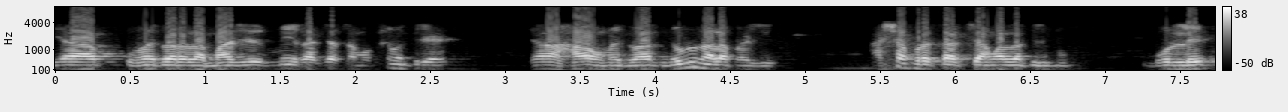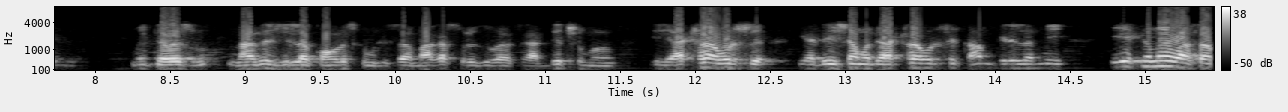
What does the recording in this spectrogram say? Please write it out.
या उमेदवाराला माझे मी राज्याचा मुख्यमंत्री आहे. या हा उमेदवार निवडून आला पाहिजे. अशा प्रकारचे आम्हाला ते बोलले. मी त्यावेळेस नांदेड जिल्हा काँग्रेस कमिटीचा मागासवर्गीय विभागाचा अध्यक्ष म्हणून गेली अठरा वर्ष या देशामध्ये अठरा वर्ष काम केलेला मी एकमेव असा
